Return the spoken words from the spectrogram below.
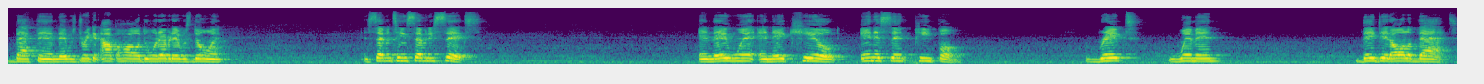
back then. They was drinking alcohol, doing whatever they was doing. In 1776, and they went and they killed innocent people, raped women. They did all of that.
